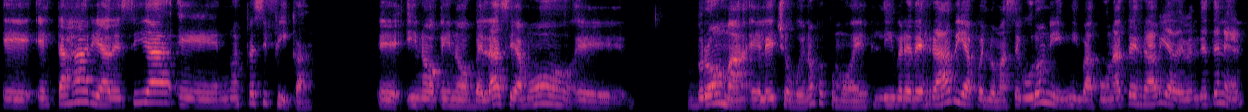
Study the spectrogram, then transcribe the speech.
eh, estas áreas decía, eh, no especifica, eh, y, no, y nos, ¿verdad? Hacíamos broma el hecho, bueno, pues como es libre de rabia, pues lo más seguro ni, ni vacunas de rabia deben de tener.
